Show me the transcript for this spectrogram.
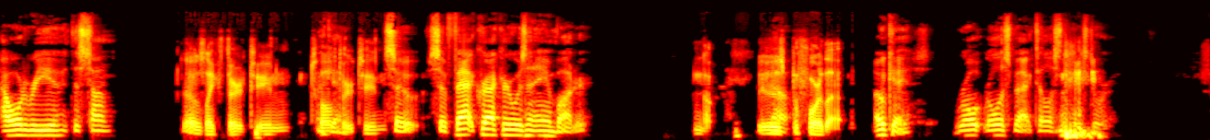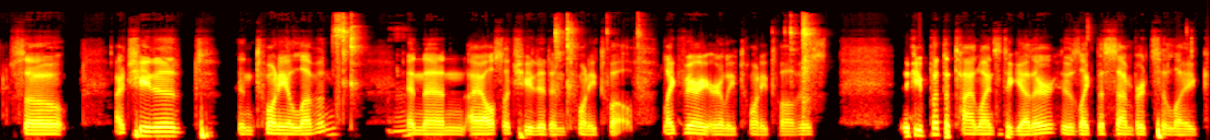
how old were you at this time? I was like 13, 12, okay. 13. So, so Fat Cracker was an aimbotter? No, it was before that. Okay. Roll, roll us back. Tell us the story. So, I cheated in 2011. Mm-hmm. And then I also cheated in 2012, like very early 2012. It was if you put the timelines together, it was like December to like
